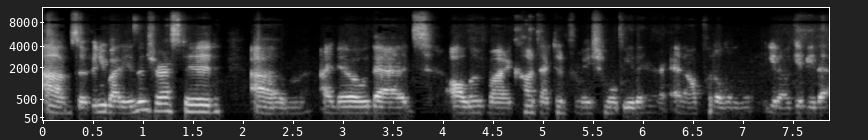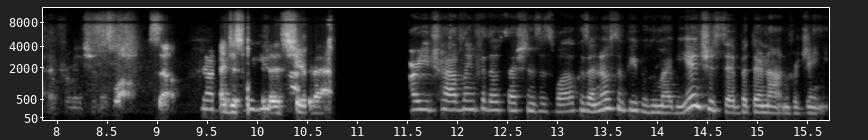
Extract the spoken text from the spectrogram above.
Um, so if anybody is interested, um, I know that all of my contact information will be there and I'll put a little, you know, give you that information as well. So now, I just wanted to share that. Are you traveling for those sessions as well? Because I know some people who might be interested, but they're not in Virginia.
